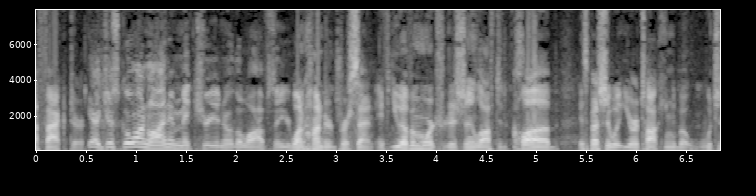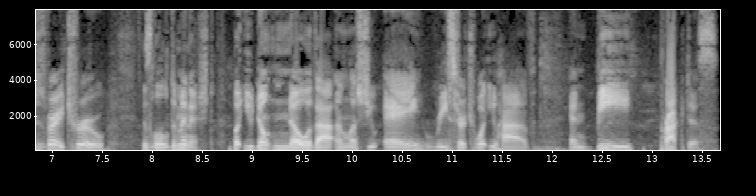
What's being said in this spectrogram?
a factor. yeah, just go online and make sure you know the lofts of your One pitching One hundred percent. If you have a more traditionally lofted club, especially what you're talking about, which is very true, is a little diminished. But you don't know that unless you a research what you have, and b practice.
